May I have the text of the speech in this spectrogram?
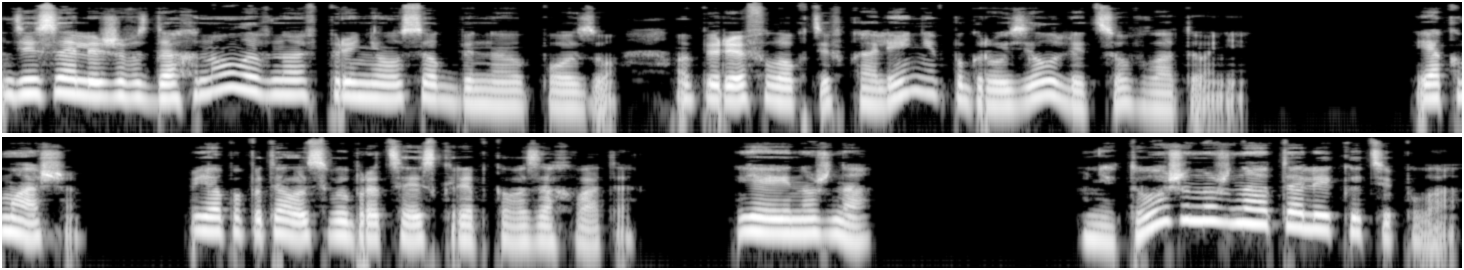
Дисе лишь вздохнул и вновь принял согбенную позу, уперев локти в колени, погрузил лицо в ладони. «Я к Маше». Я попыталась выбраться из крепкого захвата. Я ей нужна. «Мне тоже нужна талика тепла»,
